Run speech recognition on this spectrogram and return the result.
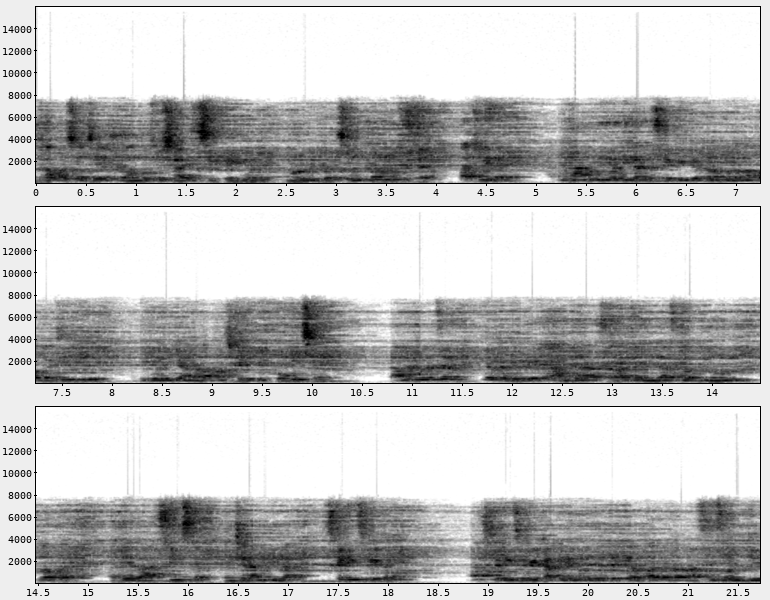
दहा वर्षाची आहे. तेव्हापासून शाळेत शिकते वडील मोरबी पश्चिम तेव्हापासून पाचवीला आहे. आणि लहान मुली तिला स्केटिंग करताना मुलांना बघायची ती बोलली की आम्हाला पण स्केटिंगची खूप इच्छा आहे. आम्ही बोलायचं तिकडे आमच्या सरांचा इंदाज क्लब म्हणून क्लब आहे. ते राजसिंग सर यांच्याकडे आम्ही तिला स्केटिंग शिकवतो स्टेडिंग सगळी टाकलीमध्ये ते करता करता राशी सरांची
